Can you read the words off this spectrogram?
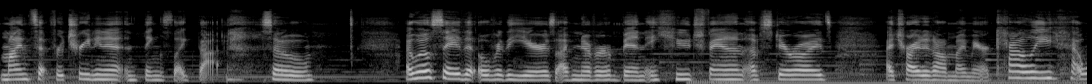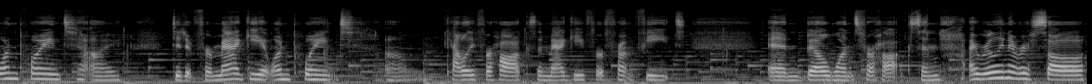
mindset for treating it, and things like that. So, I will say that over the years, I've never been a huge fan of steroids. I tried it on my mare Callie at one point. I did it for Maggie at one point um, Callie for hocks and Maggie for front feet, and Belle once for hocks. And I really never saw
